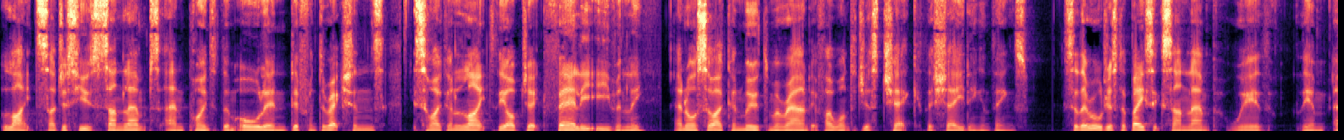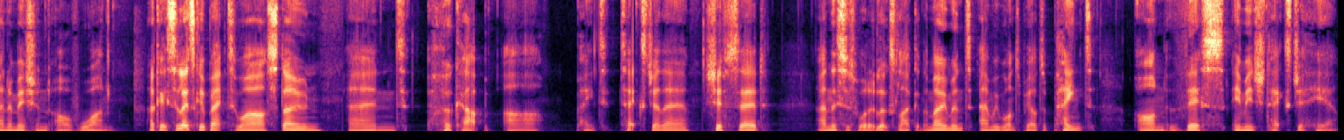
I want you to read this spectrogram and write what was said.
lights. I just used sun lamps and pointed them all in different directions so I can light the object fairly evenly and also I can move them around if I want to just check the shading and things. So they're all just a basic sun lamp with the, an emission of one. Okay, so let's go back to our stone and hook up our painted texture there. Shift Z, and this is what it looks like at the moment, and we want to be able to paint on this image texture here.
